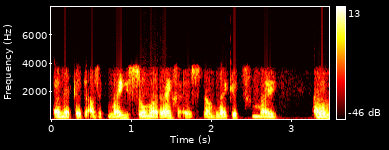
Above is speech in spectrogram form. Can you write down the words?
en ek het as ek my somme reg is, dan lyk dit vir my uh,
